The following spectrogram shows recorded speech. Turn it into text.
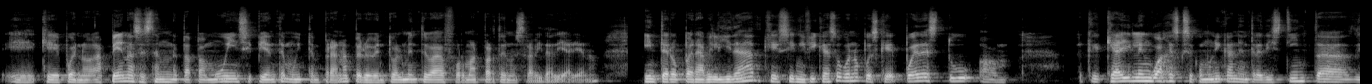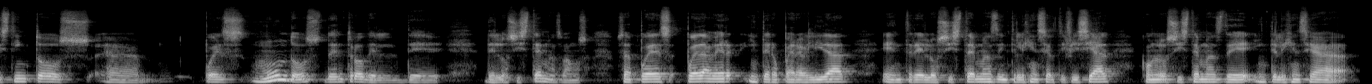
eh, que, bueno, apenas está en una etapa muy incipiente, muy temprana, pero eventualmente va a formar parte de nuestra vida diaria, ¿no? Interoperabilidad, ¿qué significa eso? Bueno, pues que puedes tú, um, que, hay lenguajes que se comunican entre distintas, distintos, uh, pues, mundos dentro del, de, los sistemas, vamos. O sea, puedes, puede haber interoperabilidad entre los sistemas de inteligencia artificial con los sistemas de inteligencia,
